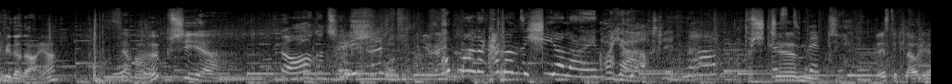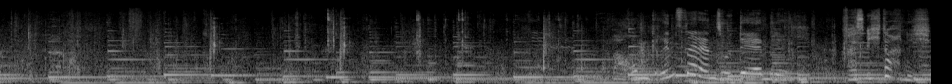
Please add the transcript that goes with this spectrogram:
Gleich wieder da, ja? Ist aber hübsch hier. Ja, ganz hübsch. Guck mal, da kann man sich Skier leihen. Oh ja. Die auch Schlitten haben. Bestimmt. Grüß dich, Claudia. Warum grinst er denn so dämlich? Weiß ich doch nicht.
